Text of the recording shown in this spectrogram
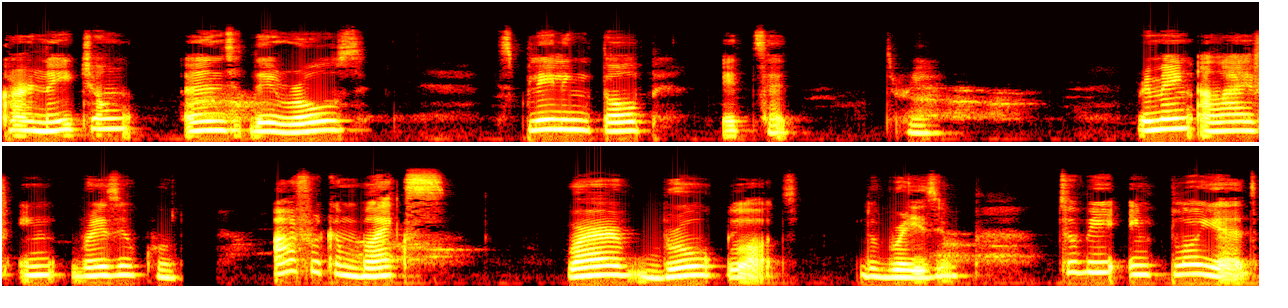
carnation and the rose, splitting top, etc. remain alive in Brazil culture. African blacks were brought to Brazil to be employed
